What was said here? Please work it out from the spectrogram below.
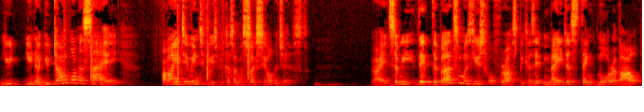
you, you know, you don't want to say, I do interviews because I'm a sociologist. Mm-hmm right? So we the, the Bergson was useful for us because it made us think more about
